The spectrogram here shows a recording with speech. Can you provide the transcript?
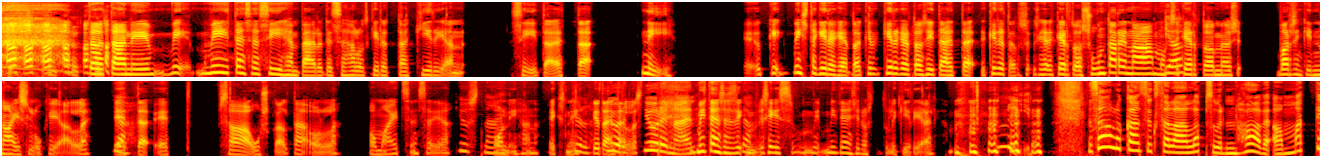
tota, niin, mi- miten sä siihen päädyt, että sä haluat kirjoittaa kirjan siitä, että niin, Ki- mistä kirja kertoo? Kir- Kirja kertoo sitä, että kirja kertoo sun tarinaa, mutta Joo. se kertoo myös varsinkin naislukijalle, Joo. että, että saa uskaltaa olla oma itsensä ja Just näin. on ihana, eikö niin? Kyllä, Jotain juuri, tällaista. juuri näin. Miten, sä, Joo. siis, mi- miten sinusta tuli kirjailija? Niin. No, se on ollut myös yksi sellainen lapsuuden haaveammatti.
